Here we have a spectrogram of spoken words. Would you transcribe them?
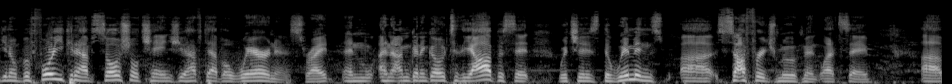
you know before you can have social change you have to have awareness right and and i'm going to go to the opposite which is the women's uh, suffrage movement let's say uh,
